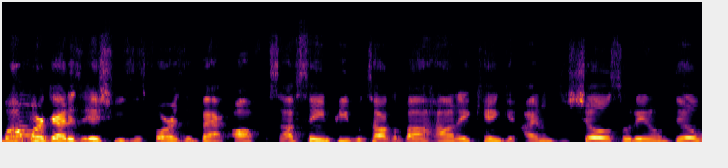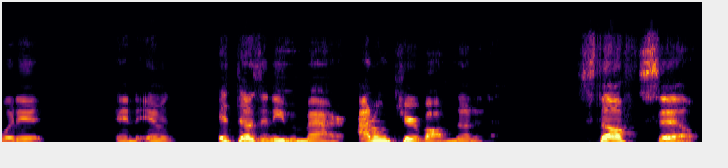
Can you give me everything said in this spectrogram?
Walmart got its issues as far as the back office. I've seen people talk about how they can't get items to show, so they don't deal with it. And it doesn't even matter. I don't care about none of that. Stuff sells.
